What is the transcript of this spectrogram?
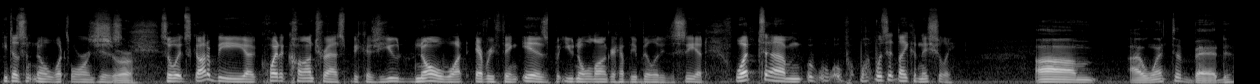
He doesn't know what orange Sure. is. So it's got to be uh, quite a contrast because you know what everything is, but you no longer have the ability to see it. What um, w- what was it like initially? I went to bed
